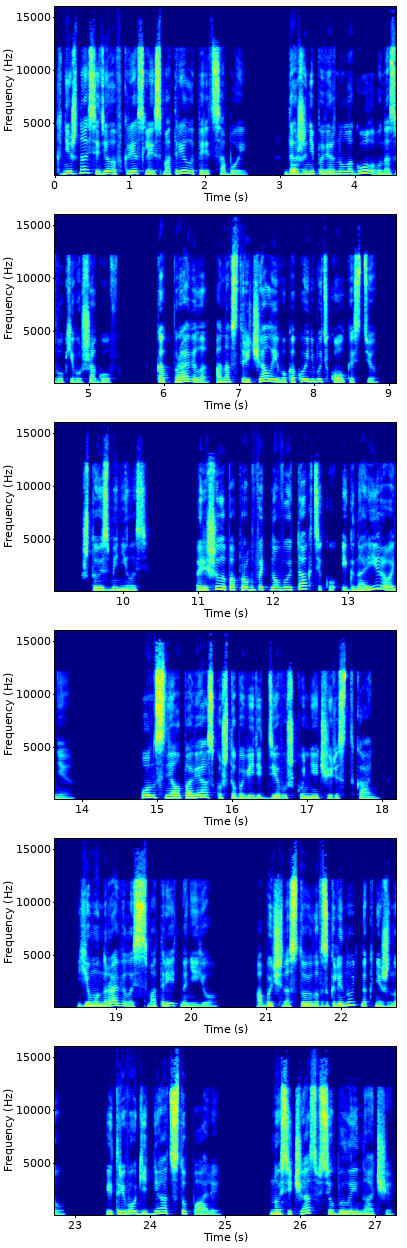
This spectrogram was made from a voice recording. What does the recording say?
Княжна сидела в кресле и смотрела перед собой. Даже не повернула голову на звук его шагов. Как правило, она встречала его какой-нибудь колкостью. Что изменилось? Решила попробовать новую тактику игнорирования? Он снял повязку, чтобы видеть девушку не через ткань. Ему нравилось смотреть на нее. Обычно стоило взглянуть на княжну, и тревоги дня отступали. Но сейчас все было иначе.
